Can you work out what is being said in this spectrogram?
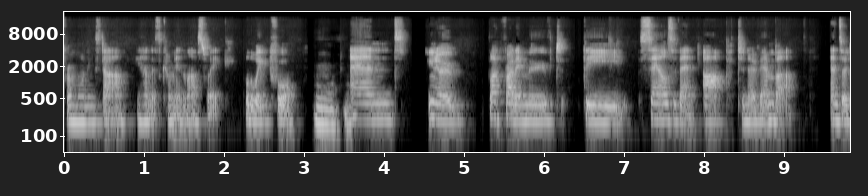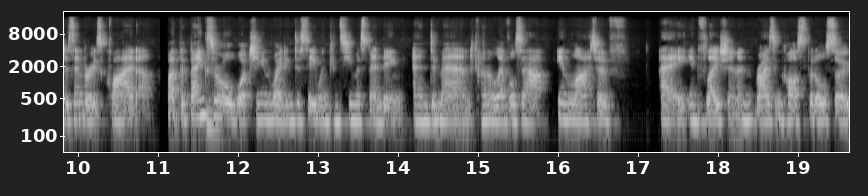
from Morningstar. Johannes come in last week or the week before. Mhm. And, you know, Black Friday moved the sales event up to November. And so December is quieter. But the banks are all watching and waiting to see when consumer spending and demand kind of levels out in light of a inflation and rising costs, but also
